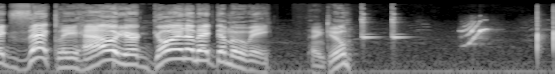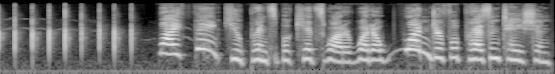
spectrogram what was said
Exactly how you're going to make the movie. Thank you. Why, thank you, Principal Kidswatter. What a wonderful presentation.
